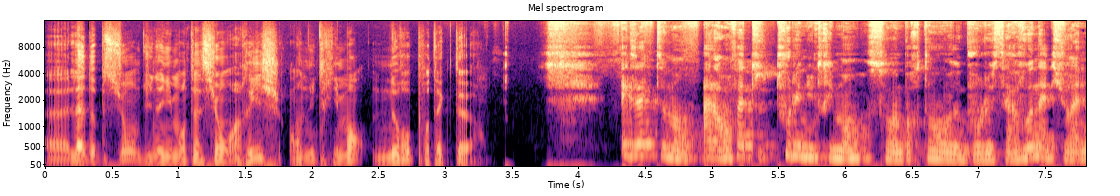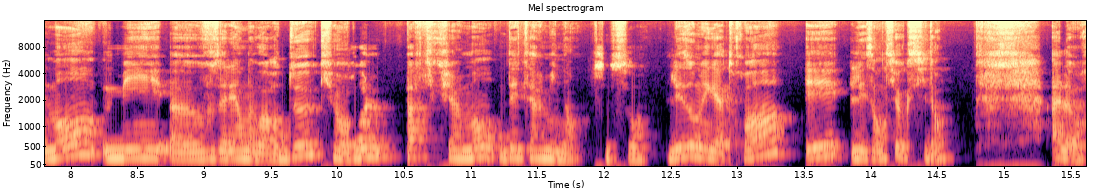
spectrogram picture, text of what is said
euh, l'adoption d'une alimentation riche en nutriments neuroprotecteurs. Exactement. Alors en fait, tous les nutriments sont importants euh, pour le cerveau naturellement, mais euh, vous allez en avoir deux qui ont un rôle particulièrement déterminant. Ce sont les oméga 3 et les antioxydants. Alors,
